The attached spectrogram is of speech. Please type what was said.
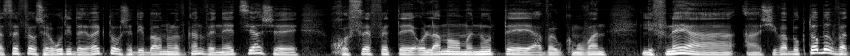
הספר של רותי דירקטור שדיברנו עליו כאן, ונציה, שחושף את אה, עולם האומנות, אה, אבל כמובן לפני ה-7 באוקטובר, ואת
